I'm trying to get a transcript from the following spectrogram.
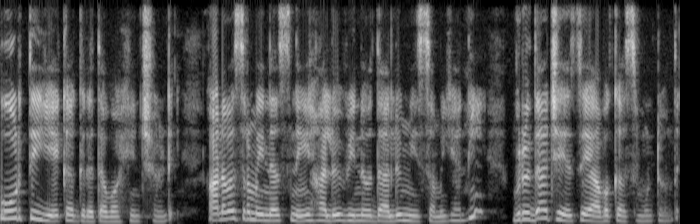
పూర్తి ఏకాగ్రత వహించండి. అనవసరమైన స్నేహాలు వినోదాలు మీ సమయాన్ని వృధా చేసే అవకాశం ఉంటుంది.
